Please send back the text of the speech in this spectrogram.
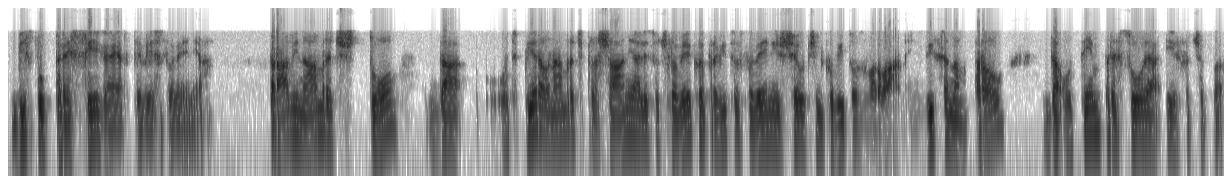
v bistvu presega RTV Slovenija. Pravi namreč to, da odpira namreč vprašanje, ali so človekove pravice v Sloveniji še učinkovito zavarovane. In zdi se nam prav, da o tem presoja ESČP.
